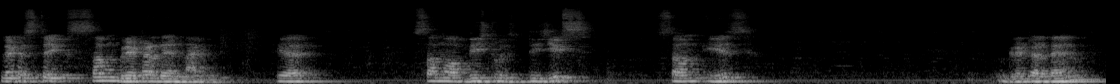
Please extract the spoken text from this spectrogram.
let us take sum greater than 9. Here, sum of these two digits, sum is greater than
